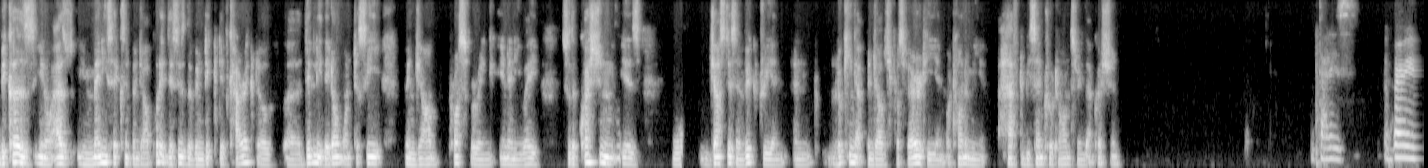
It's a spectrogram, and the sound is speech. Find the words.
because you know as many Sikhs in Punjab put it, this is the vindictive character of uh, Delhi. They don't want to see Punjab prospering in any way. So the question is justice and victory and, and looking at Punjab's prosperity and autonomy have to be central to answering that question. That is very,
